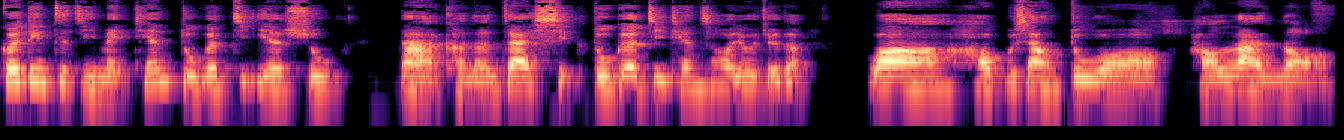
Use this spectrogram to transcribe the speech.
规定自己每天读个几页书，那可能在写读个几天之后，又觉得哇，好不想读哦，好烂哦。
